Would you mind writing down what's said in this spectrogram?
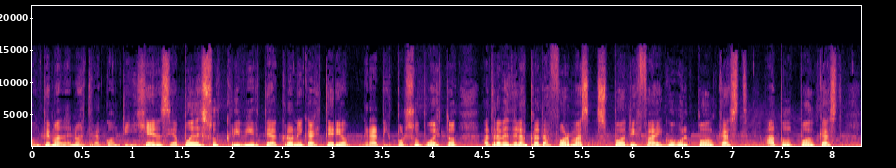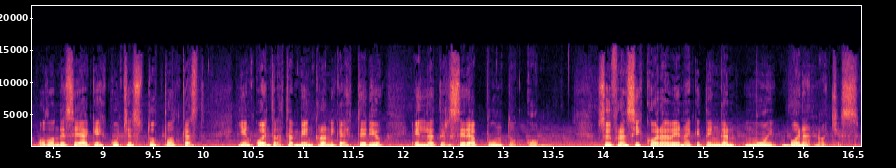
un tema de nuestra contingencia. Puedes suscribirte a Crónica Estéreo, gratis por supuesto, a través de las plataformas Spotify, Google Podcast, Apple Podcast o donde sea que escuches tus podcasts. Y encuentras también Crónica Estéreo en latercera.com. Soy Francisco Aravena, que tengan muy buenas noches.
